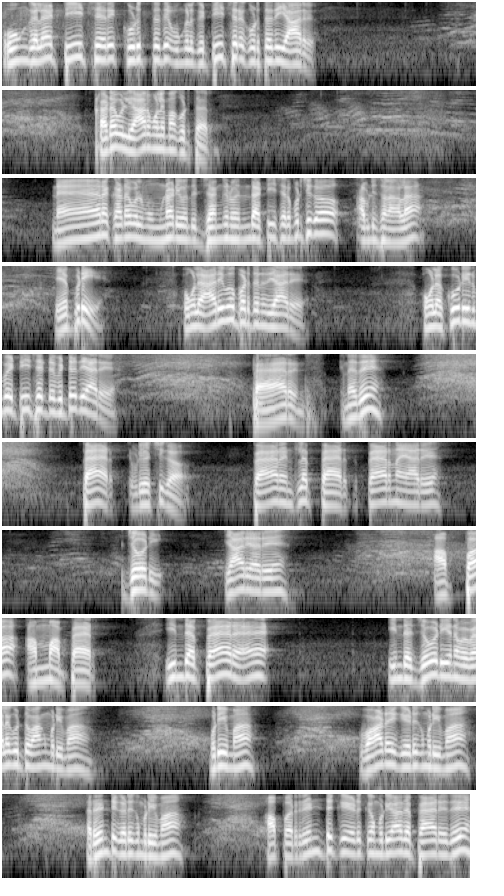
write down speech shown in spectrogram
உங்களை டீச்சரு கொடுத்தது உங்களுக்கு டீச்சரை கொடுத்தது யாரு? கடவுள் யார் மூலயமா கொடுத்தார்? நேர கடவுள் முன்னாடி வந்து ஜங்குன்னு வந்து இந்த டீச்சரை பிடிச்சிக்கோ அப்படின்னு சொன்னாங்களா? எப்படி? உங்களை அறிமுகப்படுத்தினது யாரு? உங்களை கூட்டின்னு போய் டீச்சர்கிட்ட விட்டது யாரு? பேரண்ட்ஸ் என்னது? பேர் இப்படி வச்சுக்கோ. பேரண்ட்ல பேர் பேர்னா யாரு? ஜோடி. யார் யார்? அப்பா அம்மா பேர். இந்த பேரை இந்த ஜோடியை நம்ம விலை கொடுத்து வாங்க முடியுமா? முடியுமா? வாடகைக்கு எடுக்க முடியுமா? ரெண்ட்டுக்கு எடுக்க முடியுமா? அப்போ ரெண்ட்டுக்கு எடுக்க முடியாத பேர் இது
